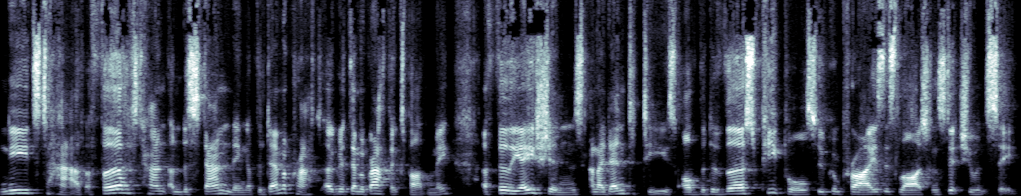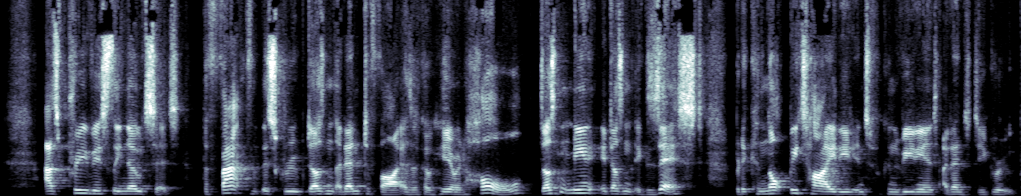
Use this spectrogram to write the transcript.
needs to have a first-hand understanding of the uh, demographics, pardon me, affiliations and identities of the diverse peoples who comprise this large constituency. As previously noted, the fact that this group doesn't identify as a coherent whole doesn't mean it doesn't exist, but it cannot be tidied into a convenient identity group.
